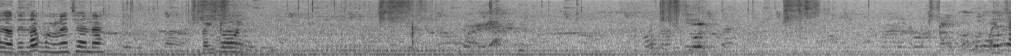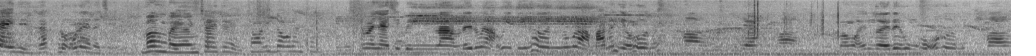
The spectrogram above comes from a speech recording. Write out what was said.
Bây giờ tôi rắc vừng lên trên đây. Bánh trôi. Bánh chay thì rắc đỗ lên là chị. Vâng, bánh chay thì cho ít đậu lên trên. Nhưng mà nhà chị Bình làm đây lúc nào uy tín hơn, lúc nào bán được nhiều hơn đấy. Vâng, Dạ. vâng, Và mọi người đây ủng hộ hơn đấy. vâng.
